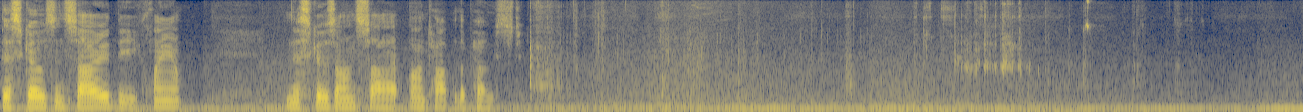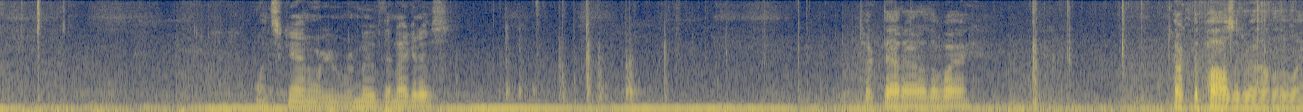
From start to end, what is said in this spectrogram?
This goes inside the clamp and this goes on, side, on top of the post. Once again, we remove the negatives. Took that out of the way. Tuck the positive out of the way.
